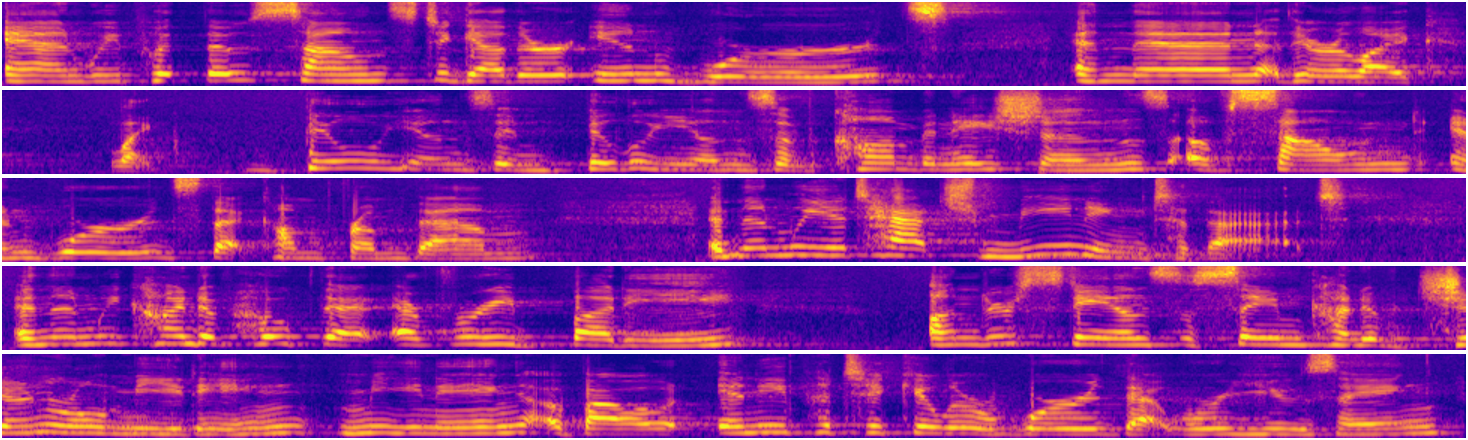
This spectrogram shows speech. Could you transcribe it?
and we put those sounds together in words, and then they're like, like billions and billions of combinations of sound and words that come from them. And then we attach meaning to that. And then we kind of hope that everybody understands the same kind of general meaning, meaning about any particular word that we're using.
